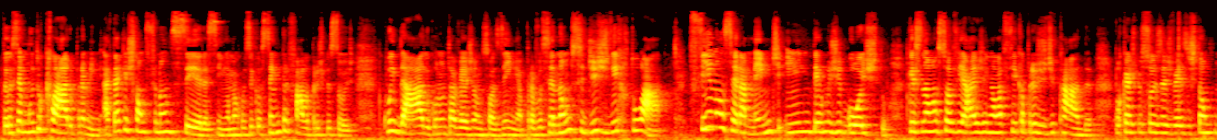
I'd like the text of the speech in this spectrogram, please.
Então isso é muito claro para mim. Até questão financeira, assim, é uma coisa que eu sempre falo para as pessoas. Cuidado quando tá viajando sozinha para você não se desvirtuar financeiramente e em termos de gosto, porque senão a sua viagem ela fica prejudicada, porque as pessoas às vezes estão com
